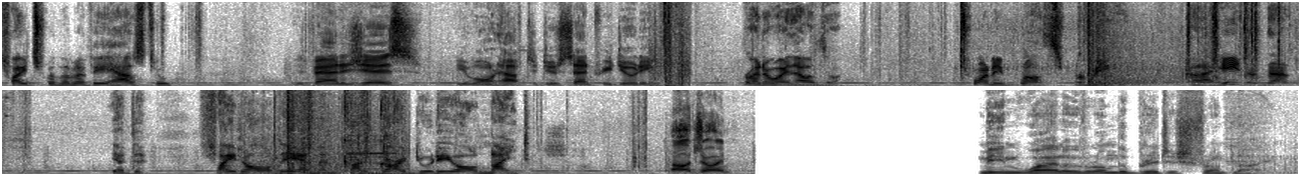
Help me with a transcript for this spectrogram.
fights with them if he has to. The advantage is you won't have to do sentry duty. Right away, that was a 20 plus for me. And I hated that. You had to fight all day and then cut guard duty all night. I'll join. Meanwhile, over on the British front line,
